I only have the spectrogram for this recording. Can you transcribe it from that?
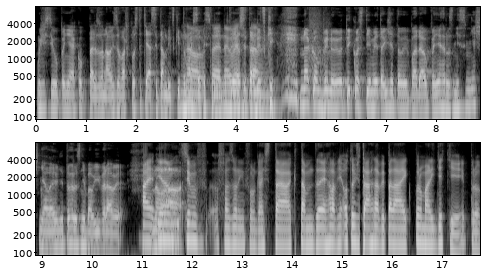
Můžeš si úplně jako personalizovat v podstatě, asi tam vždycky to no, se vysměje, protože já si tam vždycky nakombinuju ty kostýmy, takže to vypadá úplně hrozně směšně, ale mě to hrozně baví právě. A no jenom a... s tím Fazolím Fall Guys, tak tam jde hlavně o to, že ta hra vypadá jak pro malé děti, pro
